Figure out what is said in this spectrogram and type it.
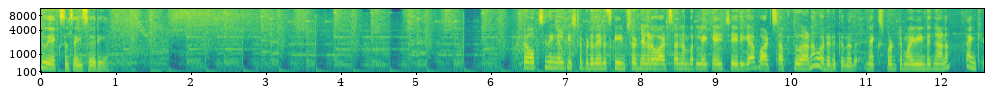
ടു എക്സൽ സൈസ് വരെയാണ്. ടോപ്സ് നിങ്ങൾക്ക് ഇഷ്ടപ്പെടുന്നതിന്റെ സ്ക്രീൻഷോട്ട് ഞങ്ങളുടെ വാട്സാപ്പ് നമ്പറിലേക്ക് അയച്ചു തരിക. വാട്സാപ്പ് ത്രൂ ആണ് ഓർഡർ എടുക്കുന്നത്. നെക്സ്റ്റ് പ്രൊഡക്റ്റുമായി വീണ്ടും കാണാം. താങ്ക്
